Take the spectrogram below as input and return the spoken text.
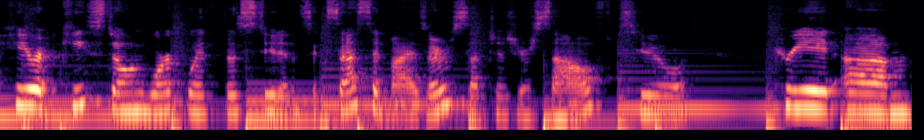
here at Keystone, work with the student success advisors, such as yourself, to create, um,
